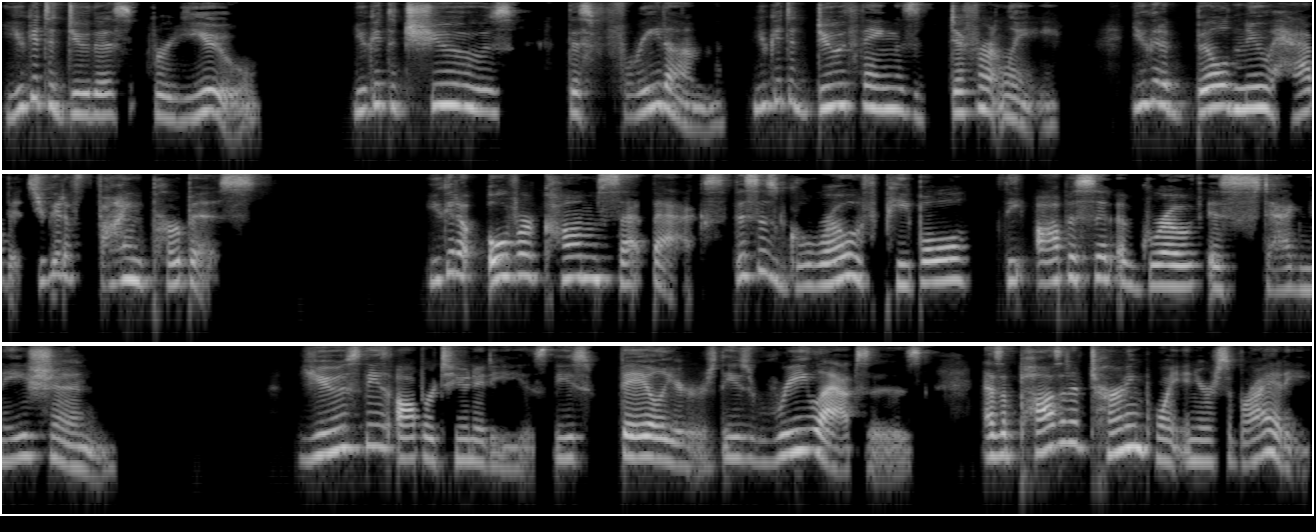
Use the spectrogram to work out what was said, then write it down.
You get to do this for you. You get to choose this freedom. You get to do things differently. You get to build new habits. You get to find purpose. You get to overcome setbacks. This is growth, people. The opposite of growth is stagnation. Use these opportunities, these failures, these relapses as a positive turning point in your sobriety.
